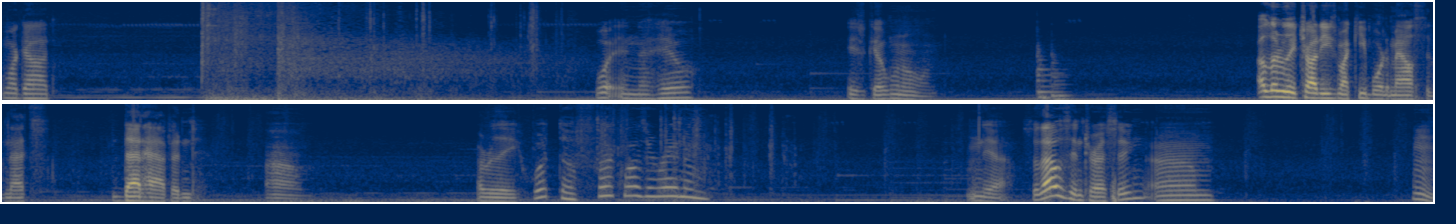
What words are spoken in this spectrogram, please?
Oh my god. What in the hell is going on? I literally tried to use my keyboard and mouse and that's that happened. Um I really. What the fuck was it random? Yeah. So that was interesting. Um. Hmm.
